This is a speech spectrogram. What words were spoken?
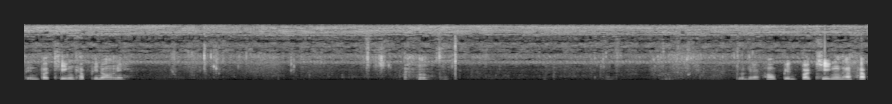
เป็นปลาเข็งครับพี่น้องนี่ตัวแรกเขาเป็นปลาเข็งนะครับ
